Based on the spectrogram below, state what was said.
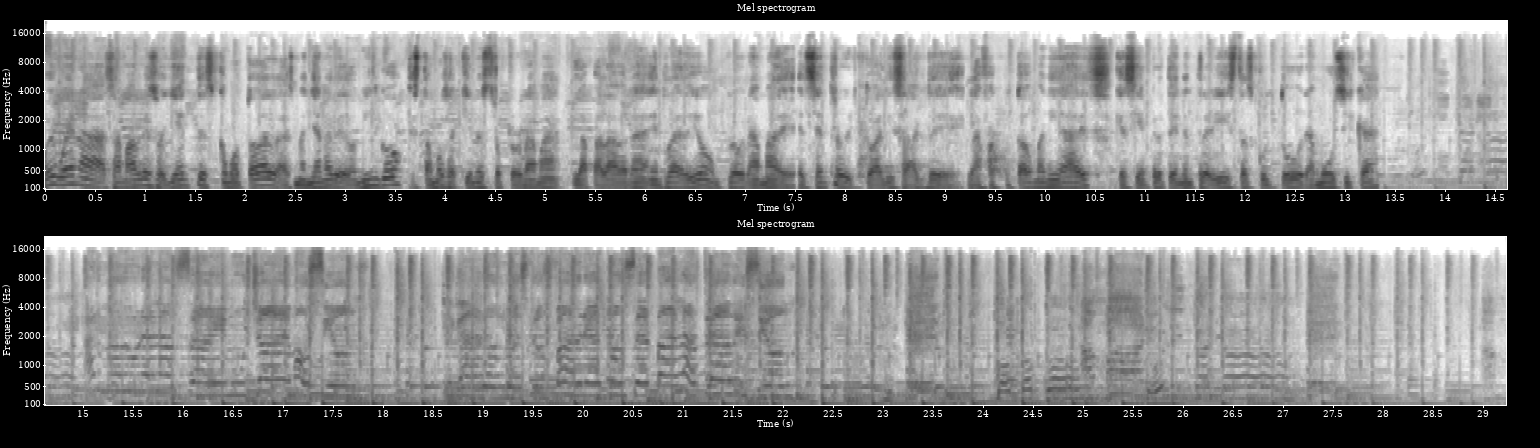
Muy buenas, amables oyentes. Como todas las mañanas de domingo, estamos aquí en nuestro programa La Palabra en Radio, un programa del Centro Virtual Isaac de la Facultad de Humanidades, que siempre tiene entrevistas, cultura, música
